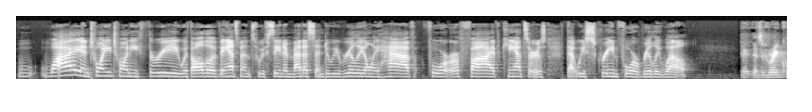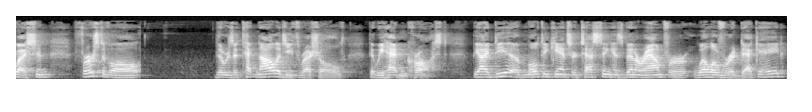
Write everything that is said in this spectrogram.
why in 2023, with all the advancements we've seen in medicine, do we really only have four or five cancers that we screen for really well? Okay, that's a great question. First of all, there was a technology threshold that we hadn't crossed. The idea of multi cancer testing has been around for well over a decade,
